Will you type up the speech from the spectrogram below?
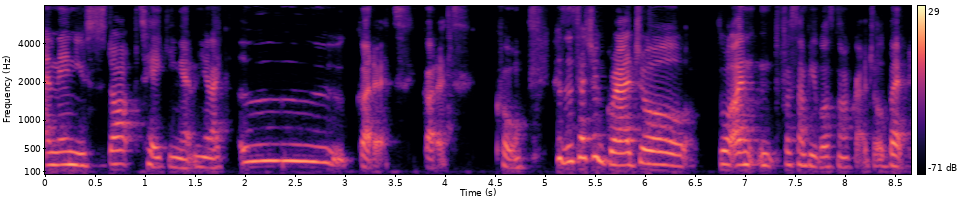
And then you stop taking it and you're like, ooh, got it, got it, cool. Because it's such a gradual, well, and for some people it's not gradual, but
